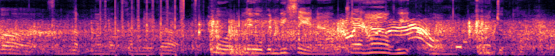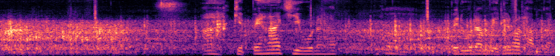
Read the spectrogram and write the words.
ก็สำหรับ นะครับคันนี้ก็โหลดเร็วเป็นพิเศษนะครับ แค่ 5 วิเลยนะ5.6อะ เก็บไป 5 คิวนะครับ ก็ไปดูดาเมจที่เราทำกัน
